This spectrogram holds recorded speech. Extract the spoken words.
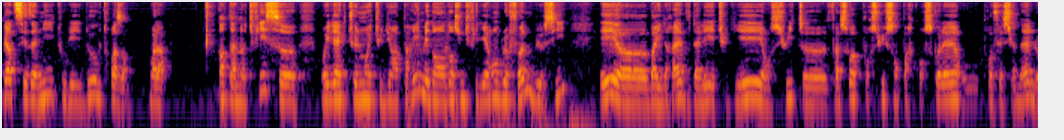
perdre ses amis tous les deux ou trois ans. Voilà. Quant à notre fils, euh, il est actuellement étudiant à Paris, mais dans, une filière anglophone lui aussi. Et euh, bah, il rêve d'aller étudier ensuite, soit poursuivre son parcours scolaire ou professionnel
